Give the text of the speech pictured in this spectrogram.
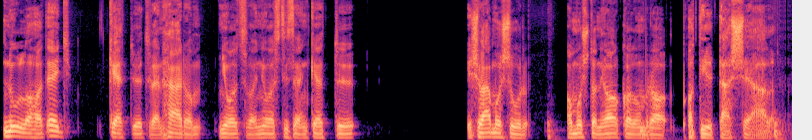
061 253 8812 és Vámos úr a mostani alkalomra a tiltás se áll.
